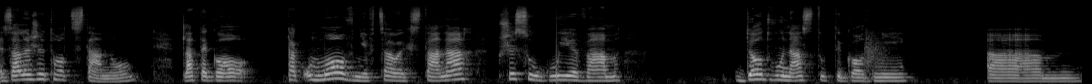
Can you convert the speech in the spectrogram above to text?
zależy to od stanu, dlatego tak umownie w całych Stanach przysługuje Wam do 12 tygodni em,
